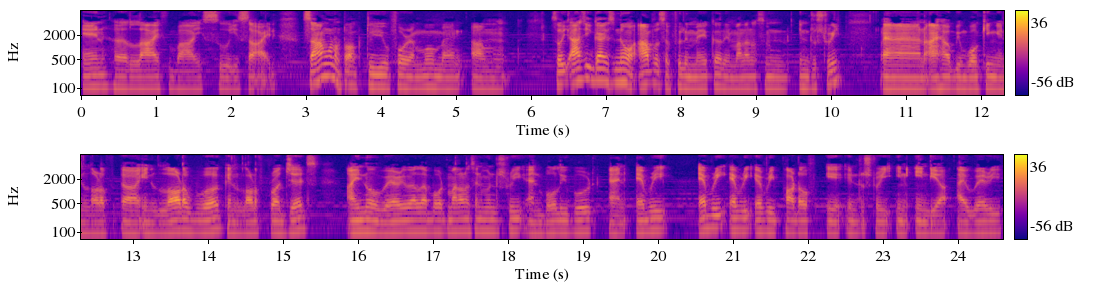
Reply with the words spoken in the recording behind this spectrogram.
end her life by suicide. So I'm gonna talk to you for a moment. Um, so as you guys know, I was a filmmaker in Malayalam industry and i have been working in a lot of uh, in a lot of work and a lot of projects i know very well about malayalam industry and bollywood and every every every every part of industry in india i very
